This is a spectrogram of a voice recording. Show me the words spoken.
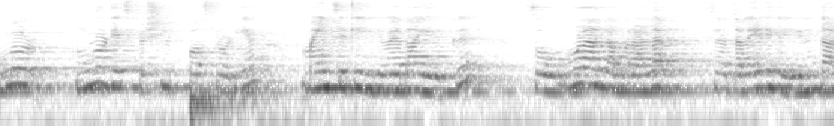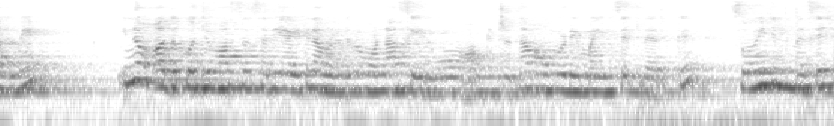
உங்கள் உங்களுடைய ஸ்பெஷல் பர்சனுடைய மைண்ட் செட் இதுவே தான் இருக்கு. ஸோ மூணாவது நம்பரால் சில தலையீடுகள் இருந்தாலுமே இன்னும் அது கொஞ்சம் மாதம் சரியாயிட்டு நம்ம ரெண்டு பேரும் சேருவோம் அப்படின்றது தான் அவங்களுடைய மைண்ட் செட்டில் இருக்கு. ஸோ ஏஞ்சல் மெசேஜ்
